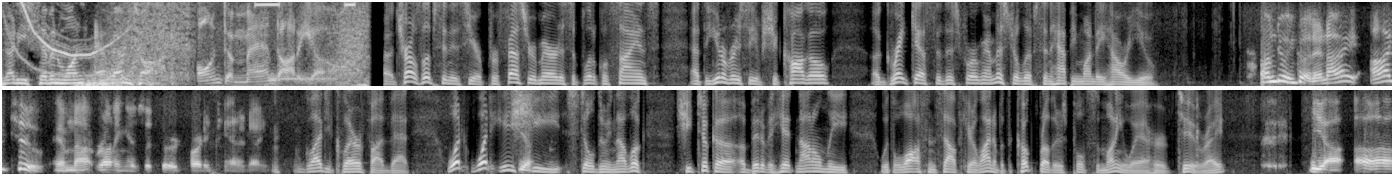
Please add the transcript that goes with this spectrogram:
97.1 FM Talk. On demand audio. Uh, Charles Lipson is here, professor emeritus of political science at the University of Chicago. A great guest of this program. Mr. Lipson, happy Monday. How are you? I'm doing good, and I, I too am not running as a third party candidate. I'm glad you clarified that. What what is Yeah. she still doing now? Look, she took a, a bit of a hit not only with the loss in South Carolina, but the Koch brothers pulled some money away. I heard too, right? Yeah, uh,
